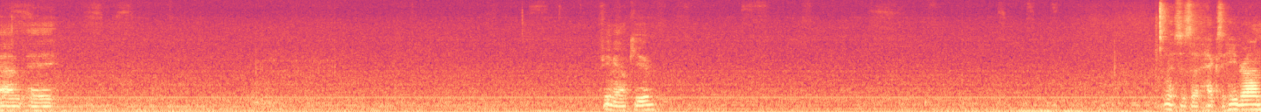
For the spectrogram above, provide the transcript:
have a female cube. This is a hexahedron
